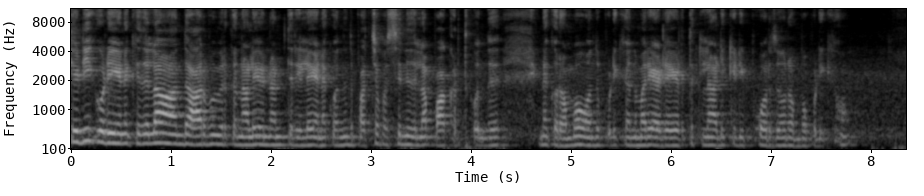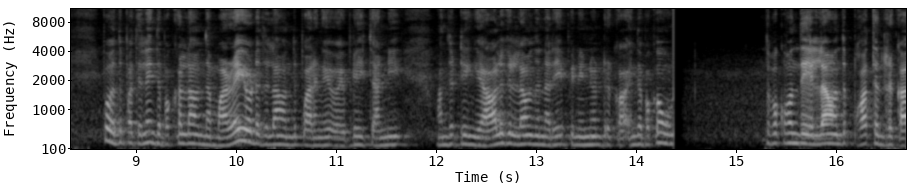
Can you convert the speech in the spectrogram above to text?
செடி கொடி எனக்கு இதெல்லாம் வந்து ஆர்வம் இருக்கனாலே என்னென்னு தெரியல. எனக்கு வந்து இந்த பச்சை பசேன்னு இதெல்லாம் பார்க்குறதுக்கு வந்து எனக்கு ரொம்ப வந்து பிடிக்கும். இந்த மாதிரி இட இடத்துக்குலாம் அடிக்கடி போகிறதும் ரொம்ப பிடிக்கும். இப்போ வந்து பார்த்தீங்கன்னா இந்த பக்கம்லாம் இந்த மழையோடதெல்லாம் வந்து பாருங்கள் எப்படி தண்ணி வந்துட்டு இங்கே ஆளுகள்லாம் வந்து நிறைய பேர் நின்றுட்டுருக்கா இந்த பக்கம் இந்த பக்கம் வந்து எல்லாம் வந்து பார்த்துட்டு இருக்கா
